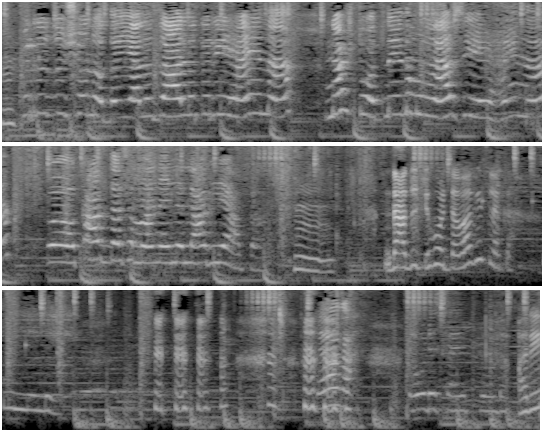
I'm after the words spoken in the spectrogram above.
प्रदूषण होतं. याला जाळलं तरी हे आहे ना नष्ट होत नाही ना. म्हणून असे आहे ना कागदाचं मानायला लागले आता. दादूची फोटो बघितलं का उरलेले हे बघा एवढे सारे प्रोडक्ट अरे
